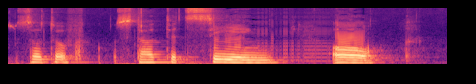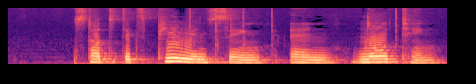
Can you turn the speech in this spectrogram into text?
sort of started seeing or started experiencing and noting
